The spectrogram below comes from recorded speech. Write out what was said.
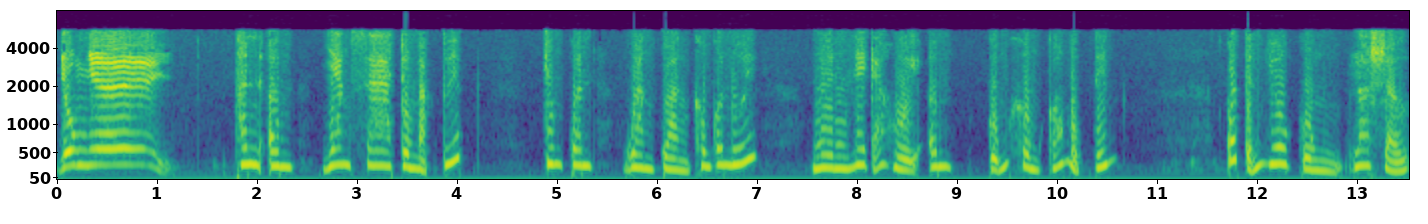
dung nhi. Thanh âm gian xa trên mặt tuyết. Chung quanh hoàn toàn không có núi nên ngay cả hồi âm cũng không có một tiếng. Quá tỉnh vô cùng lo sợ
